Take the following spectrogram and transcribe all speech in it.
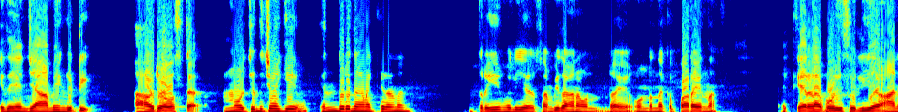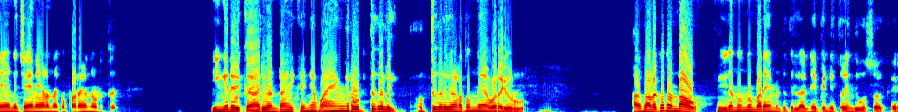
ഇദ്ദേഹം ജാമ്യം കിട്ടി. ആ ഒരു അവസ്ഥ നമ്മൾ ചിന്തിച്ചു നോക്കിയും എന്തൊരു നാണക്കേടാണ്. ഇത്രയും വലിയ സംവിധാനം ഉണ്ട് ഉണ്ടെന്നൊക്കെ പറയുന്ന കേരള പോലീസ് വലിയ ആനയാണ് ചേനയാണെന്നൊക്കെ പറയുന്നിടത്ത് ഇങ്ങനെ ഒരു കാര്യം ഉണ്ടായിക്കഴിഞ്ഞാൽ ഭയങ്കര ഒത്തുകളി ഒത്തുകളി നടന്നേ പറയുള്ളൂ. അത് നടക്കുന്നുണ്ടാവും. ഇല്ലെന്നൊന്നും പറയാൻ പറ്റത്തില്ല. അല്ലെങ്കിൽ പിന്നെ ഇത്രയും ദിവസമൊക്കെ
